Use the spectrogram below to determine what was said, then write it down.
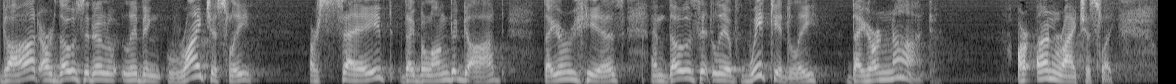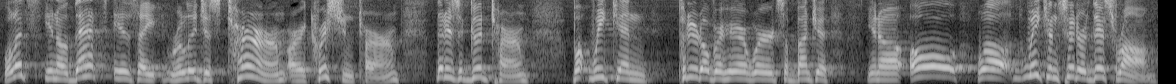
God are those that are living righteously are saved. They belong to God. They are His. And those that live wickedly, they are not, or unrighteously. Well, let's, you know, that is a religious term or a Christian term that is a good term, but we can put it over here where it's a bunch of, you know, oh, well, we consider this wrong.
